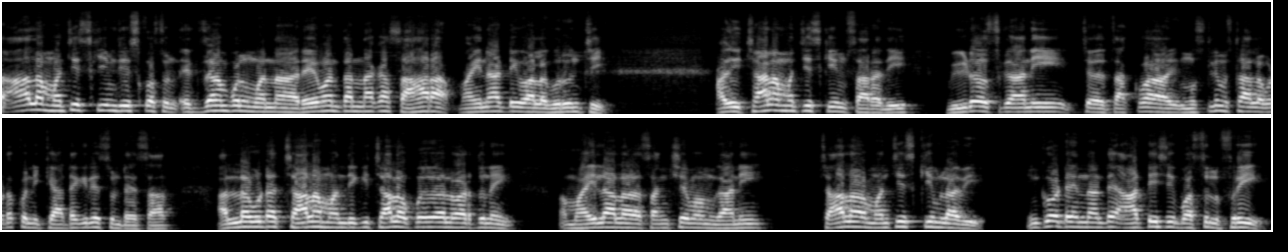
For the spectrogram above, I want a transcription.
చాలా మంచి స్కీమ్ తీసుకొస్తుంది ఎగ్జాంపుల్ మొన్న రేవంత్ అన్నాక సహారా మైనార్టీ వాళ్ళ గురించి. అది చాలా మంచి స్కీమ్ సార్ అది. వీడియోస్ కానీ చ- తక్కువ ముస్లిం స్టాల్లో కూడా కొన్ని కేటగిరీస్ ఉంటాయి సార్. అలా కూడా చాలా మందికి చాలా ఉపయోగాలు పడుతున్నాయి. మహిళల సంక్షేమం కానీ చాలా మంచి స్కీమ్లు అవి. ఇంకోటి ఏంటంటే ఆర్టీసీ బస్సులు ఫ్రీ.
